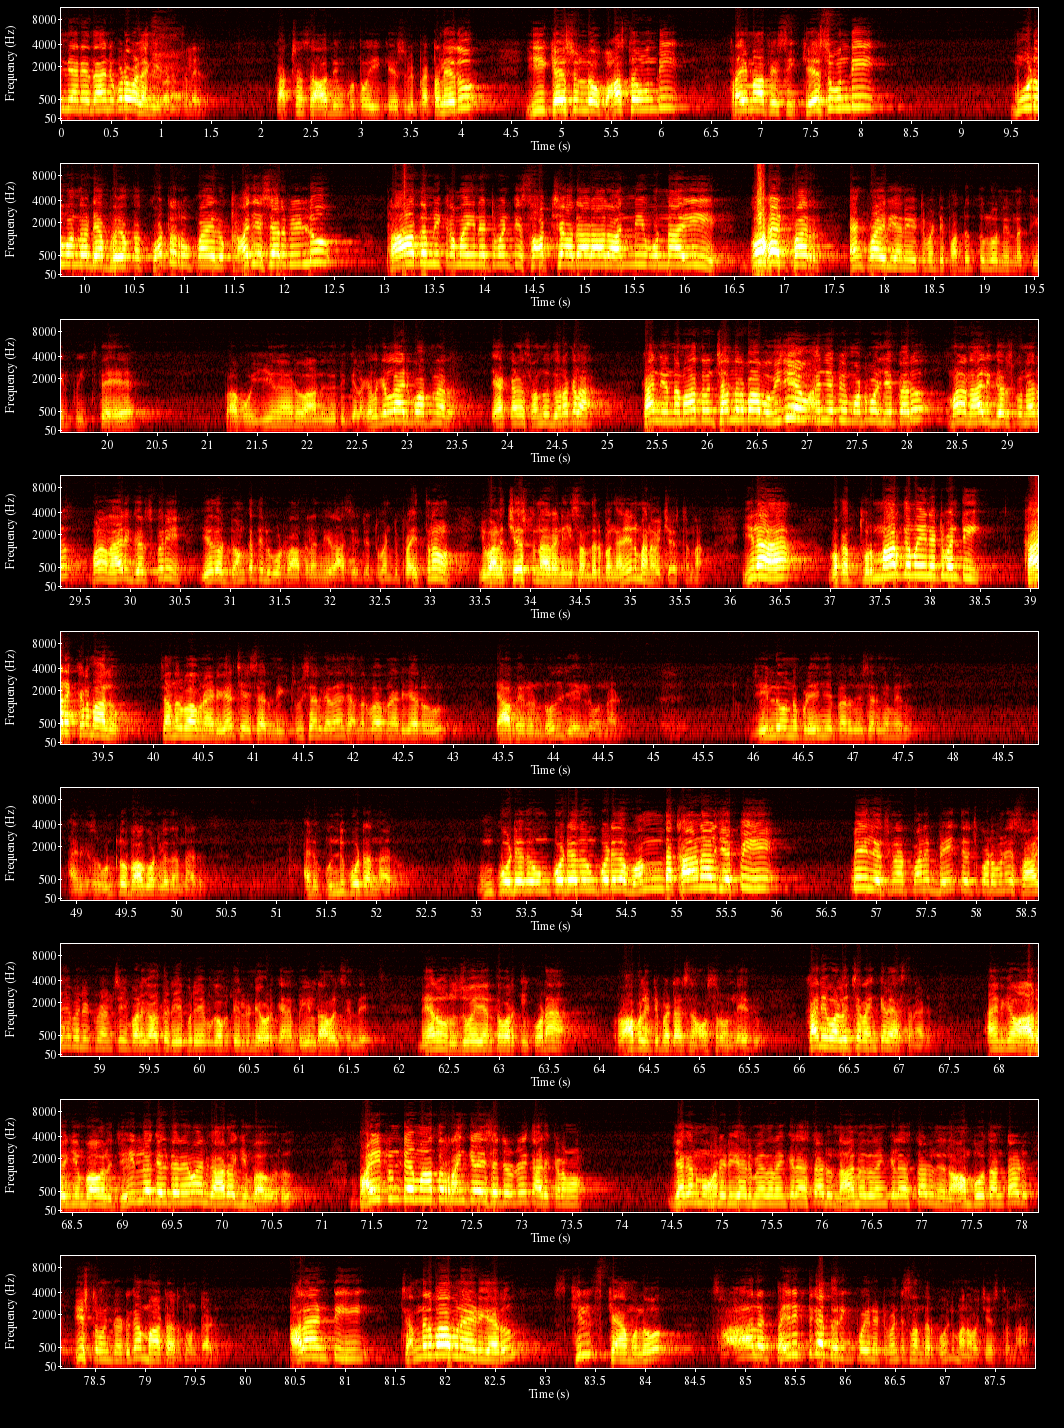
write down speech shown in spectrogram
అనే దాన్ని కూడా వాళ్ళు అంగీకరించలేదు. కక్ష సాధింపుతో ఈ కేసులు పెట్టలేదు. ఈ కేసుల్లో వాస్తవం ఉంది ప్రైమాఫేసి కేసు ఉంది. మూడు వందల డెబ్బై ఒక్క కోట్ల రూపాయలు కాజేశారు వీళ్ళు. ప్రాథమికమైనటువంటి సాక్ష్యాధారాలు అన్నీ ఉన్నాయి. గోహెడ్ ఫర్ ఎంక్వైరీ అనేటువంటి పద్ధతుల్లో నిన్న తీర్పు ఇస్తే పాపం ఈనాడు ఆంధ్రజ్యోతి గిలగిలగిల్లాడిపోతున్నారు. ఎక్కడ సందు దొరకలా. కానీ నిన్న మాత్రం చంద్రబాబు విజయం అని చెప్పి మొట్టమొదటి చెప్పారు. మన నాలికి గరుచుకున్నారు మన నాలికి గరుచుకుని ఏదో డొంక తిరుగుడు రాతలన్నీ రాసేటటువంటి ప్రయత్నం ఇవాళ చేస్తున్నారని ఈ సందర్భంగా నేను మనవి చేస్తున్నా. ఇలా ఒక దుర్మార్గమైనటువంటి కార్యక్రమాలు చంద్రబాబు నాయుడు గారు చేశారు. మీకు చూశారు కదా చంద్రబాబు నాయుడు గారు యాభై రెండు రోజులు జైల్లో ఉన్నాడు. జైల్లో ఉన్నప్పుడు ఏం చెప్పారు చూశారుగా మీరు? ఆయనకి అసలు ఒంట్లో బాగోట్లేదు అన్నారు ఆయన గుండెపోటు అన్నారు. ఇంకోటేదో ఇంకోటేదో ఇంకోటేదో వంద కారణాలు చెప్పి బెయిల్ తెచ్చుకున్నారు. పని బెయిల్ తెచ్చుకోవడం అనేది సహజమైనటువంటి అంశం ఇవాళ కాబట్టి రేపు రేపు కాబట్టి ఎల్లుండి ఎవరికైనా బెయిల్ రావాల్సిందే. నేరం రుజువయ్యేంత వరకు కూడా లోపల ఎట్టి పెట్టాల్సిన అవసరం లేదు. కానీ వాళ్ళు వచ్చి రంకెలేస్తున్నాడు. ఆయనకేమో ఆరోగ్యం బాగోదు జైల్లోకి వెళ్తేనేమో ఆయనకి ఆరోగ్యం బాగోదు. బయట ఉంటే మాత్రం రంకెలేసేటటువంటి కార్యక్రమం. జగన్మోహన్ రెడ్డి గారి మీద రంకెలేస్తాడు నా మీద రంకెలేస్తాడు నేను ఆంబోత్ అంటాడు ఇష్టం వచ్చినట్టుగా మాట్లాడుతుంటాడు అలాంటి చంద్రబాబు నాయుడు గారు స్కిల్ స్కామ్లో చాలా డైరెక్ట్గా దొరికిపోయినటువంటి సందర్భాన్ని మనం చేస్తున్నాం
